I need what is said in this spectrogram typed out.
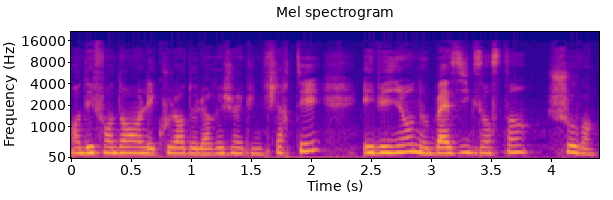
en défendant les couleurs de leur région avec une fierté, éveillant nos basiques instincts chauvins.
